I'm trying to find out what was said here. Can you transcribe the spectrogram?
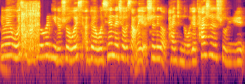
因为我想到这个问题的时候，我也想，对我其实那时候想的也是那个潘晨的，我觉得他是属于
